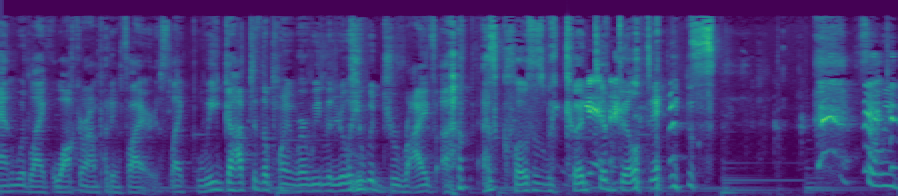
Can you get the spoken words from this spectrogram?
and would like walk around putting flyers. Like we got to the point where we literally would drive up as close as we could yeah. to buildings. so we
